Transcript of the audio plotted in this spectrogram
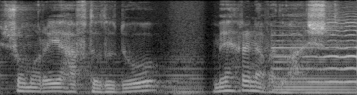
شماره 72 مهر 98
